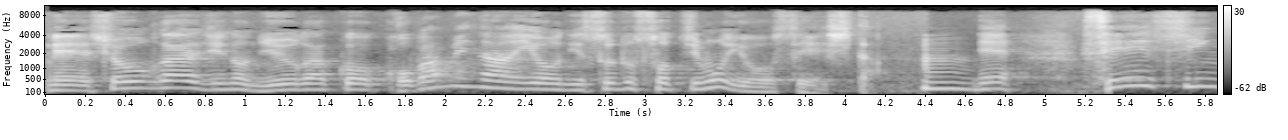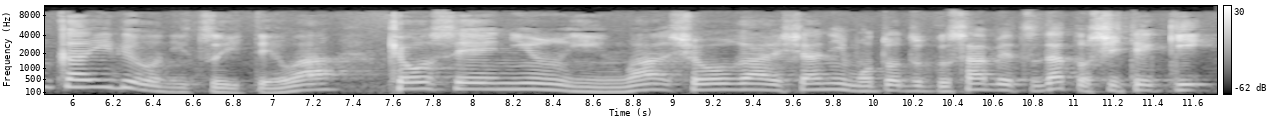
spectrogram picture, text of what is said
えー障害児の入学を拒めないようにする措置も要請した、うん。で精神科医療については強制入院は障害者に基づく差別だと指摘。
